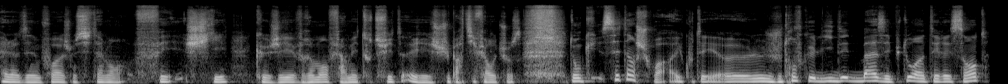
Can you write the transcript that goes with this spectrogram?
Et la deuxième fois, je me suis tellement fait chier que j'ai vraiment fermé tout de suite et je suis parti faire autre chose. Donc, c'est un choix. Écoutez, euh, je trouve que l'idée de base est plutôt intéressante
